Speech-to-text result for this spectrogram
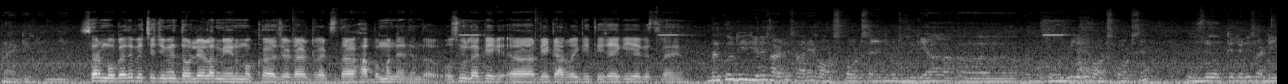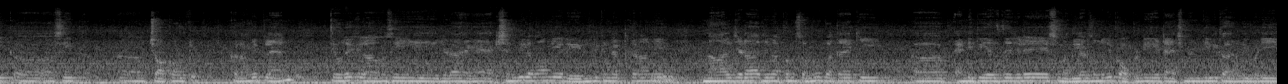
ਪ੍ਰਾਇੋਰਟੀਜ਼ ਹੋਣਗੀਆਂ ਸਰ ਮੋਗਾ ਦੇ ਵਿੱਚ ਜਿਵੇਂ ਦੋਲੇ ਵਾਲਾ ਮੇਨ ਮੁੱਖ ਜਿਹੜਾ ਡਰੱਗਸ ਦਾ ਹੱਬ ਮੰਨਿਆ ਜਾਂਦਾ ਉਸ ਨੂੰ ਲੈ ਕੇ ਅ, ਅੱਗੇ ਕਾਰਵਾਈ ਕੀਤੀ ਜਾਏਗੀ ਜਾਂ ਕਿਸ ਤਰ੍ਹਾਂ ਹੈ? ਬਿਲਕੁਲ ਜੀ ਜਿਹੜੇ ਸਾਡੇ ਸਾਰੇ ਹੌਟ ਸਪੌਟਸ ਹੈ ਜਿਵੇਂ ਤੁਸੀਂ ਕਿਹਾ ਅਹ, ਹੋਰ ਵੀ ਜਿਹੜੇ ਹੌਟ ਸਪੌਟਸ ਹੈ ਉਸ ਦੇ ਉੱਤੇ ਜਿਹੜੀ ਸਾਡੀ ਅਹ, ਅਸੀਂ ਚੌਕ ਆਊਟ ਕਰਾਂਗੇ ਪਲਾਨ ਤੇ ਉਹਦੇ ਖਿਲਾਫ ਅਸੀਂ ਜਿਹੜਾ ਹੈਗਾ ਐਕਸ਼ਨ ਵੀ ਲਵਾਂਗੇ ਰੇਡ ਵੀ ਕੰਡਕਟ ਕਰਾਂਗੇ। ਨਾਲ ਜਿਹੜਾ ਜਿਵੇਂ ਆਪਾਂ ਨੂੰ ਸਭ ਨੂੰ ਪਤਾ ਹੈ ਕਿ ਐਨਡੀਪੀਐਸ ਦੇ ਜਿਹੜੇ ਸਮਗਲਰਸ ਉਹਨਾਂ ਦੀ ਪ੍ਰਾਪਰਟੀ ਅਟੈਚਮੈਂਟ ਦੀ ਵੀ ਕਾਰਵਾਈ ਬੜੀ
